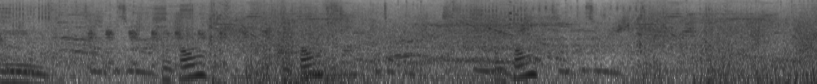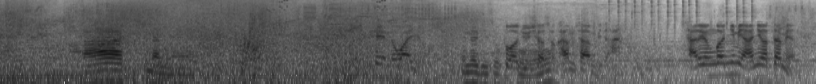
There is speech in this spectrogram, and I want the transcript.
음. 중통, 중통, 중통. 아, 끝났네. 완료. 에너지 좋고. 도와주셔서 감사합니다. 사령관님이 아니었다면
